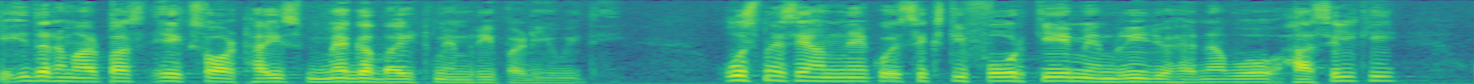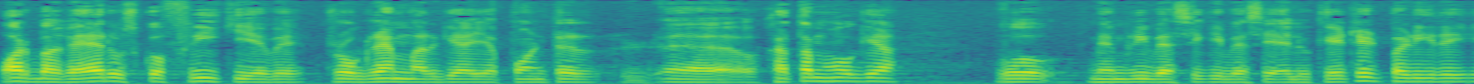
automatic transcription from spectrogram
کہ ادھر ہمارے پاس ایک سو اٹھائیس میگا بائٹ میمری پڑی ہوئی تھی۔ اس میں سے ہم نے کوئی سکسٹی فور کے میمری جو ہے نا وہ حاصل کی اور بغیر اس کو فری کیے ہوئے پروگرام مر گیا یا پوائنٹر ختم ہو گیا۔ وہ میمری ویسے کی ویسے ایلوکیٹڈ پڑی رہی۔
